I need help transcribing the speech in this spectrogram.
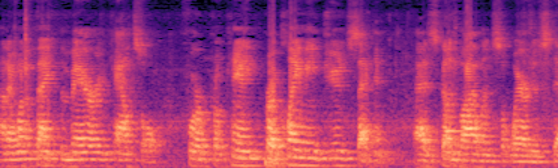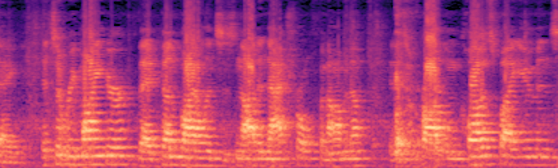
and I want to thank the mayor and council for proclaim- proclaiming June 2nd as Gun Violence Awareness Day. It's a reminder that gun violence is not a natural phenomenon. It is a problem caused by humans,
